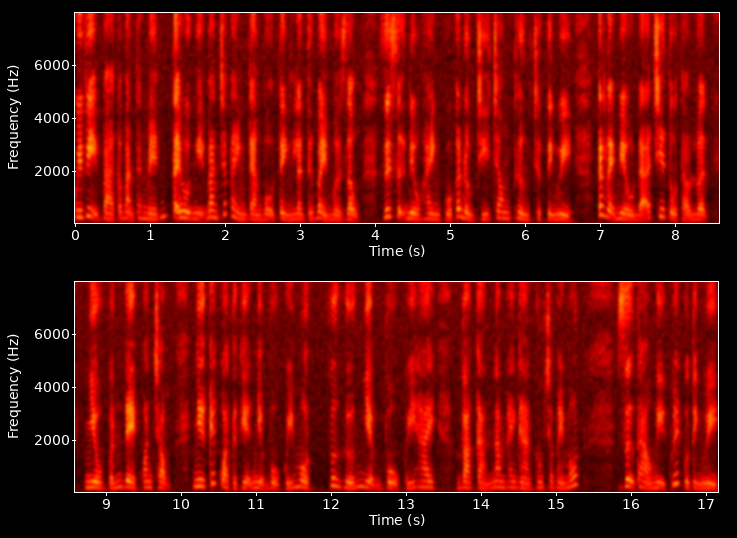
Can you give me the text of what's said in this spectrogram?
Quý vị và các bạn thân mến, tại hội nghị Ban chấp hành Đảng bộ tỉnh lần thứ 7 mở rộng, dưới sự điều hành của các đồng chí trong Thường trực tỉnh ủy, các đại biểu đã chia tổ thảo luận nhiều vấn đề quan trọng như kết quả thực hiện nhiệm vụ quý 1, phương hướng nhiệm vụ quý 2 và cả năm 2021 dự thảo nghị quyết của tỉnh ủy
